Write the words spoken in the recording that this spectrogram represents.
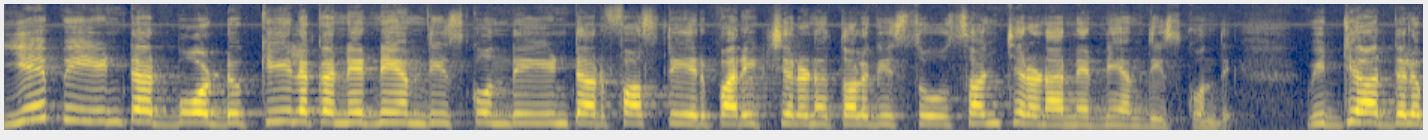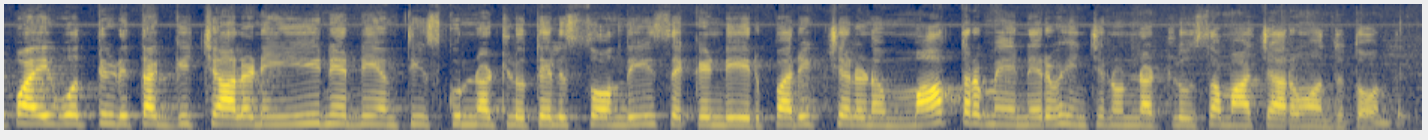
AP inter board కీలక నిర్ణయం తీసుకుంది. ఇంటర్ ఫస్ట్ ఇయర్ పరీక్షలను తొలగిస్తూ సంచలన నిర్ణయం తీసుకుంది. విద్యార్థులపై ఒత్తిడి తగ్గించాలని ఈ నిర్ణయం తీసుకున్నట్లు తెలుస్తోంది. సెకండ్ ఇయర్ పరీక్షలను మాత్రమే నిర్వహించనున్నట్లు సమాచారం అందుతోంది.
